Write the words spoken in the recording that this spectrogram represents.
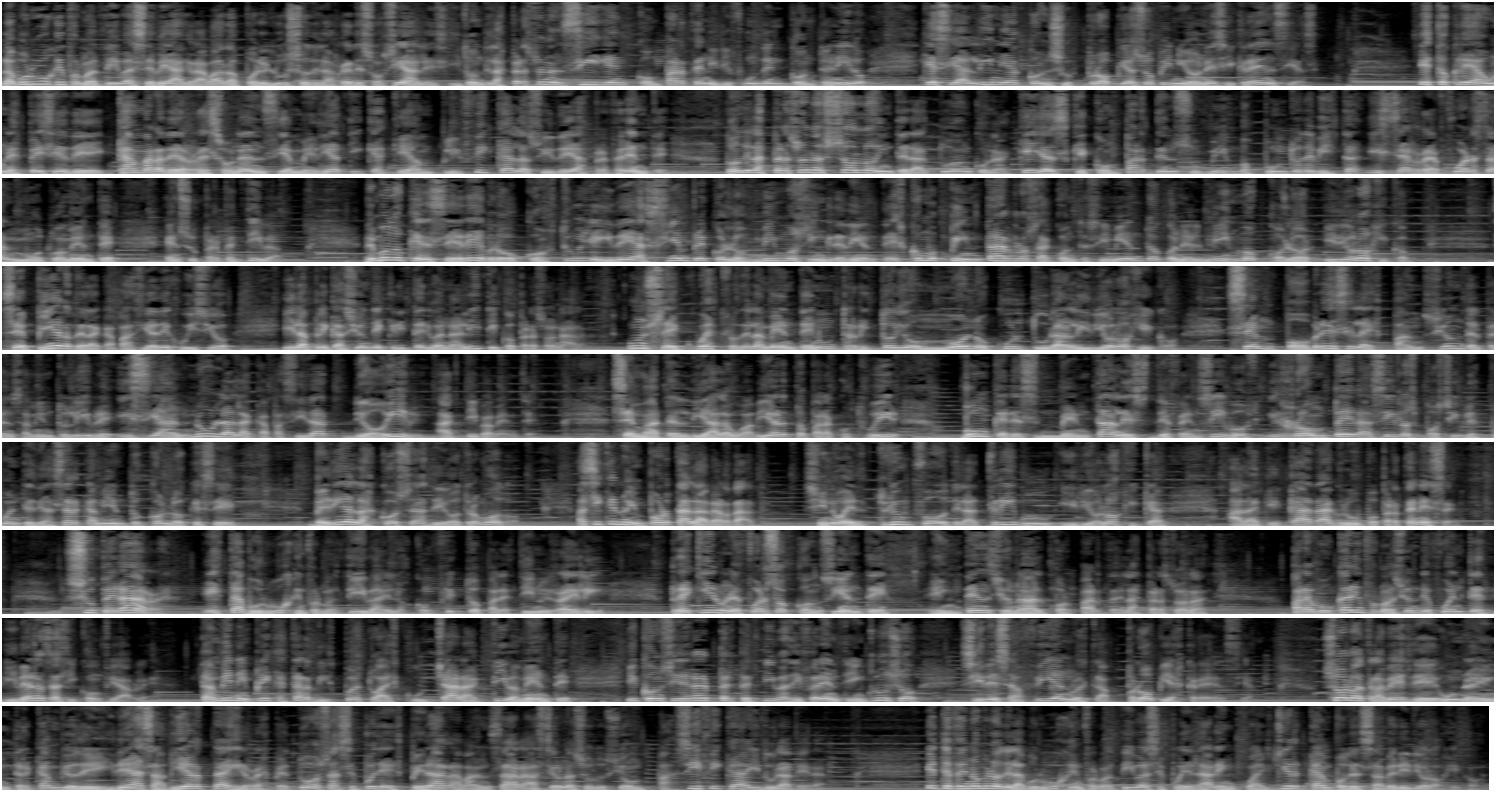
La burbuja informativa se ve agravada por el uso de las redes sociales y donde las personas siguen, comparten y difunden contenido que se alinea con sus propias opiniones y creencias. Esto crea una especie de cámara de resonancia mediática que amplifica las ideas preferentes, donde las personas solo interactúan con aquellas que comparten sus mismos puntos de vista y se refuerzan mutuamente en su perspectiva. De modo que el cerebro construye ideas siempre con los mismos ingredientes. Es como pintar los acontecimientos con el mismo color ideológico. Se pierde la capacidad de juicio y la aplicación de criterio analítico personal. Un secuestro de la mente en un territorio monocultural ideológico. Se empobrece la expansión del pensamiento libre y se anula la capacidad de oír activamente. Se mata el diálogo abierto para construir búnkeres mentales defensivos y romper así los posibles puentes de acercamiento con lo que se verían las cosas de otro modo. Así que no importa la verdad, sino el triunfo de la tribu ideológica a la que cada grupo pertenece. Superar esta burbuja informativa en los conflictos palestino-israelí requiere un esfuerzo consciente e intencional por parte de las personas para buscar información de fuentes diversas y confiables. También implica estar dispuesto a escuchar activamente y considerar perspectivas diferentes, incluso si desafían nuestras propias creencias. Solo a través de un intercambio de ideas abiertas y respetuosas se puede esperar avanzar hacia una solución pacífica y duradera. Este fenómeno de la burbuja informativa se puede dar en cualquier campo del saber ideológico.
